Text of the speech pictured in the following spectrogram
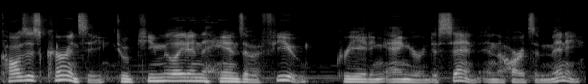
causes currency to accumulate in the hands of a few, creating anger and dissent in the hearts of many.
